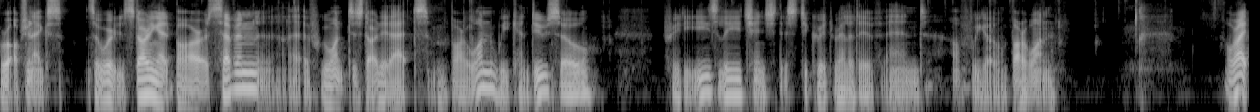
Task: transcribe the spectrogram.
or Option X. So we're starting at bar 7. Uh, if we want to start it at bar 1, we can do so pretty easily. Change this to grid relative and off we go, bar one. All right,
